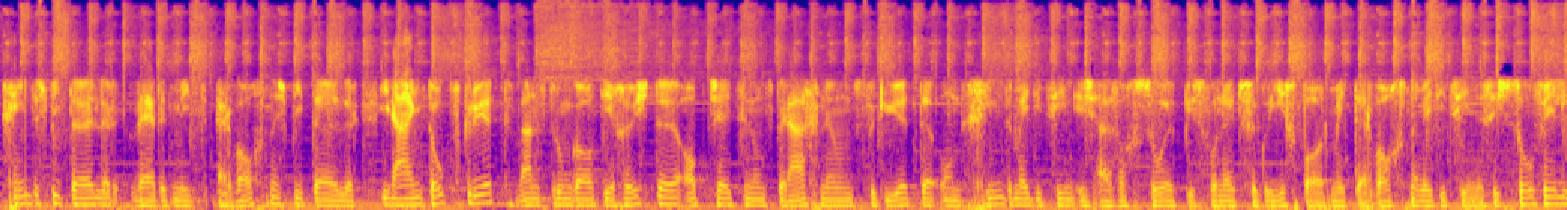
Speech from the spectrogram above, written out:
Kinderspitäler werden mit Erwachsenenspitälern in einen Topf gerührt, wenn es darum geht, die Kosten abzuschätzen und zu berechnen und zu vergüten. Und Kindermedizin ist einfach so etwas von nicht vergleichbar mit der Erwachsenenmedizin. Es ist so viel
